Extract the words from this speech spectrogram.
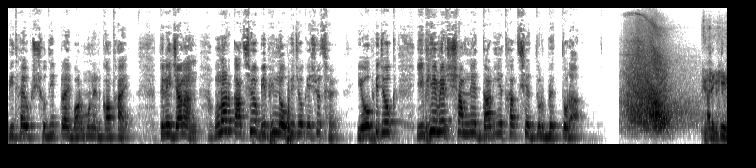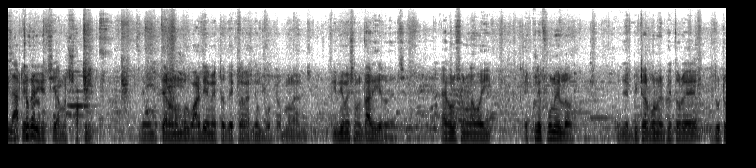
বিধায়ক সুদীপ রায় বর্মনের কথায়। তিনি জানান ওনার কাছেও বিভিন্ন অভিযোগ এসেছে। এই অভিযোগ ইভিএম এর সামনে দাঁড়িয়ে থাকছে দুর্বৃত্তরা। আরে কি কিছু লাগছো কেন? দেখেছি আমার শকিং যেমন তেরো নম্বর ওয়ার্ডে আমি একটা দেখলাম একজন ভোট মানে ইভিএম এর সামনে দাঁড়িয়ে রয়েছে। এখন শুনলাম ওই এক্ষুনি ফোন এলো যে বিটার বনের ভিতরে দুটো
